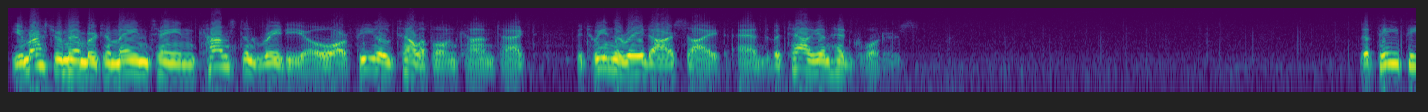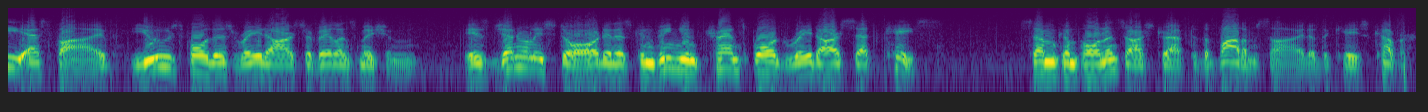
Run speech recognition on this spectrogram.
You must remember to maintain constant radio or field telephone contact between the radar site and the battalion headquarters. The PPS-5 used for this radar surveillance mission is generally stored in its convenient transport radar set case. Some components are strapped to the bottom side of the case cover.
